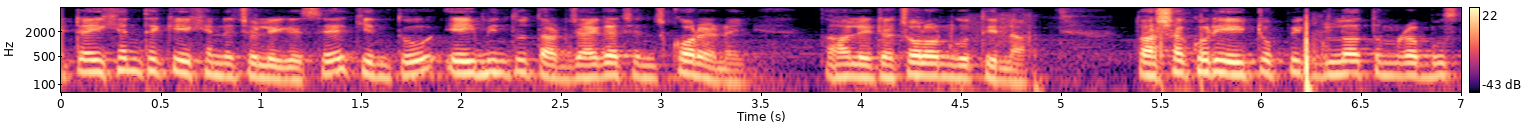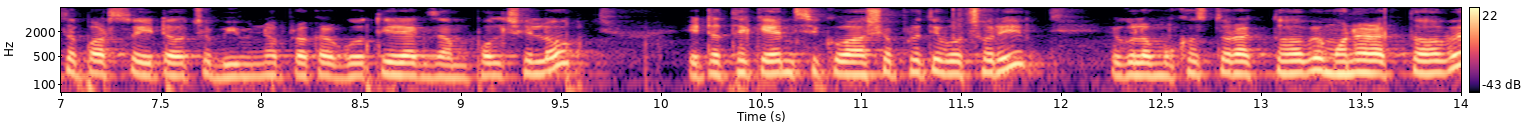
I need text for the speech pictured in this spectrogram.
এটা এখান থেকে এখানে চলে গেছে, কিন্তু এই বিন্দু তার জায়গা চেঞ্জ করে নাই। তাহলে এটা চলন গতি না। তো আশা করি এই টপিকগুলো তোমরা বুঝতে পারছ। এটা হচ্ছে বিভিন্ন প্রকার গতির এক্সাম্পল ছিল। এটা থেকে এমসিকিউ আসে প্রতি বছরই। এগুলো মুখস্থ রাখতে হবে, মনে রাখতে হবে।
